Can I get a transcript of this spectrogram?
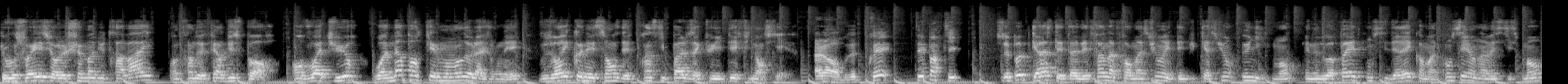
Que vous soyez sur le chemin du travail, en train de faire du sport, en voiture ou à n'importe quel moment de la journée, vous aurez connaissance des principales actualités financières. Alors, vous êtes prêts? C'est parti Ce podcast est à des fins d'information et d'éducation uniquement et ne doit pas être considéré comme un conseil en investissement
